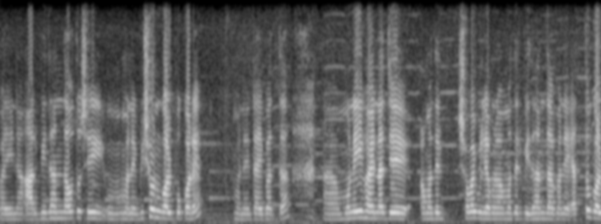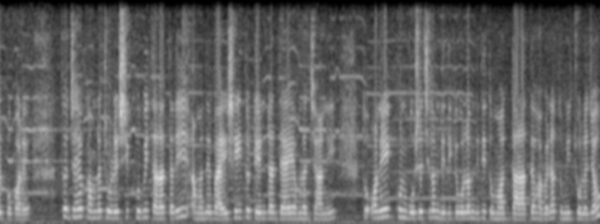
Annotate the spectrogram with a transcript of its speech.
পারি না। আর বিধান দাও তো সেই মানে ভীষণ গল্প করে মানে ড্রাইভারদা মনেই হয় না যে আমাদের সবাই বলি আমরা আমাদের বিধানদা মানে এত গল্প করে। তো যাই হোক, আমরা চলে এসেছি খুবই তাড়াতাড়ি। আমাদের বাইশেই তো ট্রেনটা দেয়, আমরা জানি। তো অনেকক্ষণ বসেছিলাম, দিদিকে বললাম, দিদি, তোমার দাঁড়াতে হবে না, তুমি চলে যাও।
